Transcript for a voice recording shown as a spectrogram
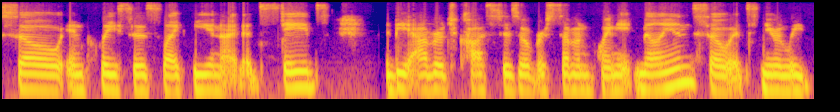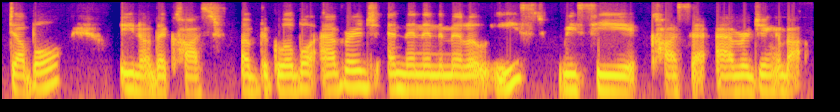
So, in places like the United States, the average cost is over 7.8 million, so it's nearly double you know the cost of the global average. And then in the middle east we see costs averaging about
